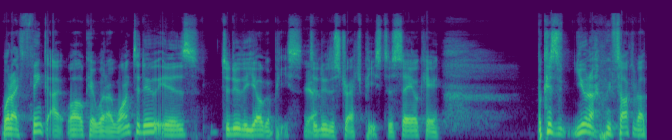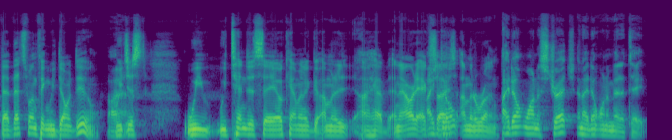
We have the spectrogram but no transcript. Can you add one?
what I think I, well, okay, what I want to do is to do the yoga piece, yeah. to do the stretch piece, to say, okay, because you and I, we've talked about that. That's one thing we don't do. I we know. just, we, we tend to say, okay, I'm going to, I'm going to, I have an hour to exercise. I'm going to run. I don't want to stretch and I don't want to meditate.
